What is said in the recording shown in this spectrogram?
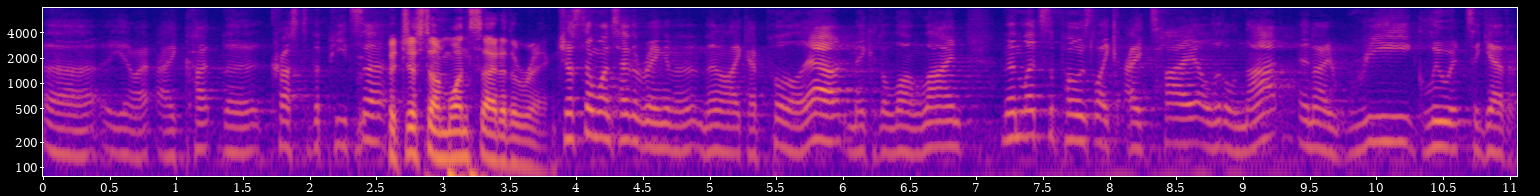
uh, you know, I, I cut the crust of the pizza But just on one side of the ring. just on one side of the ring, and then, and then like I pull it out, and make it a long line. And then let's suppose like I tie a little knot and I re-glue it together.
